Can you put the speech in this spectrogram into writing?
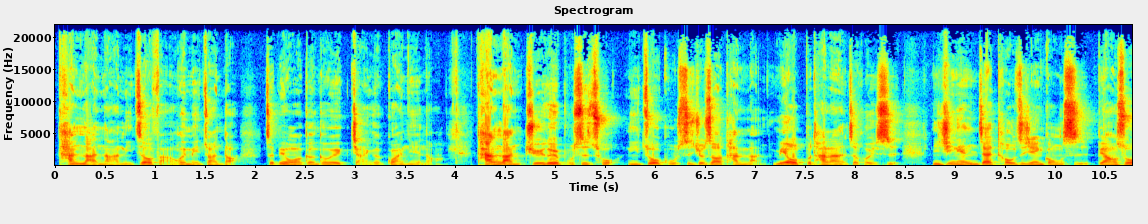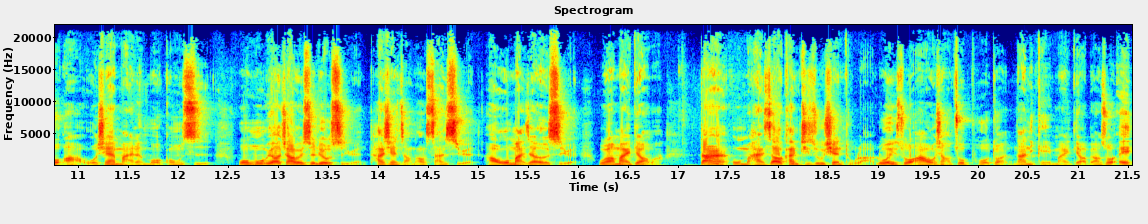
贪婪呐，你之后反而会没赚到。这边我跟各位讲一个观念哦，贪婪绝对不是错，你做股市就是要贪婪，没有不贪婪的这回事。你今天你在投资间公司，比方说啊，我现在买了某公司。我目标价位是六十元，它现在涨到三十元，好，我买在二十元，我要卖掉嘛？当然，我们还是要看技术线图啦。如果你说啊，我想做波段，那你可以卖掉。比方说，哎，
